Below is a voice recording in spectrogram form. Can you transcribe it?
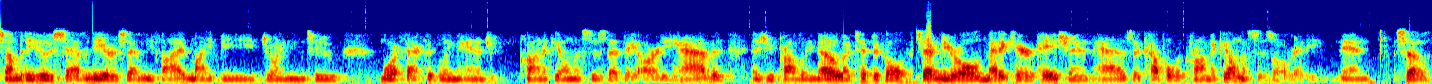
Somebody who's 70 or 75 might be joining to more effectively manage chronic illnesses that they already have. As you probably know, a typical 70 year old Medicare patient has a couple of chronic illnesses already. And so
